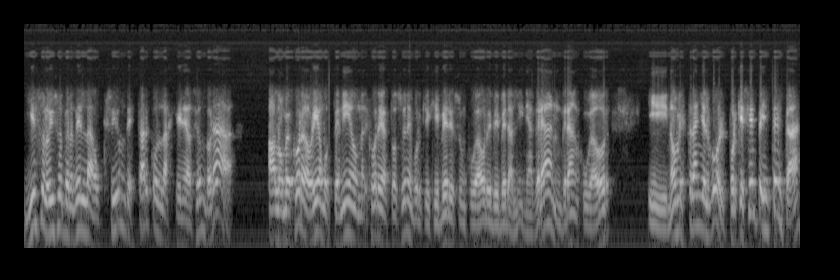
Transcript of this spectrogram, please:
Y eso lo hizo perder la opción de estar con la generación dorada. A lo mejor habríamos tenido mejores actuaciones porque Jiménez es un jugador de primera línea, gran, gran jugador, y no me extraña el gol, porque siempre intenta, ¿eh?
